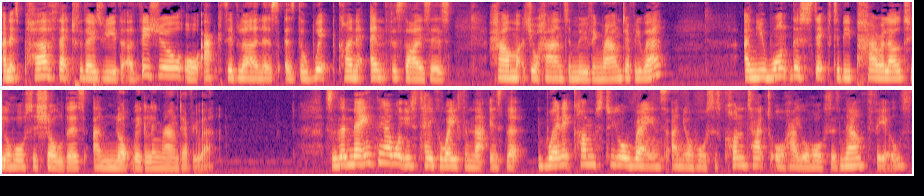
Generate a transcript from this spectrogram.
And it's perfect for those of you that are visual or active learners, as the whip kind of emphasizes how much your hands are moving around everywhere. And you want the stick to be parallel to your horse's shoulders and not wiggling around everywhere. So, the main thing I want you to take away from that is that when it comes to your reins and your horse's contact or how your horse's mouth feels,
